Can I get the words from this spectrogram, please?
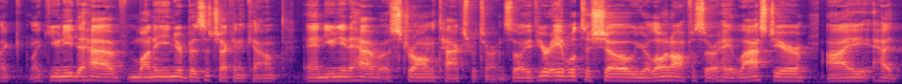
Like like you need to have money in your business checking account and you need to have a strong tax return. So if you're able to show your loan officer, hey, last year I had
